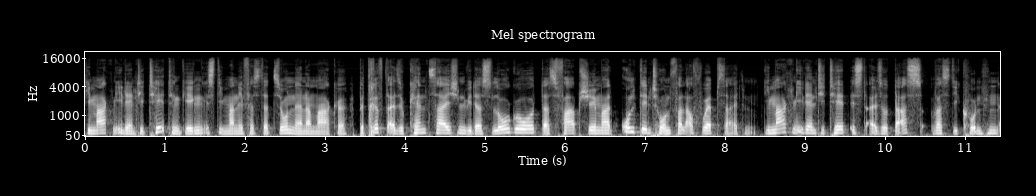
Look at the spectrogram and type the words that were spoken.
Die Markenidentität hingegen ist die Manifestation deiner Marke, betrifft also Kennzeichen wie das Logo, das Farbschema und den Tonfall auf Webseiten. Die Markenidentität ist also das, was die Kunden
